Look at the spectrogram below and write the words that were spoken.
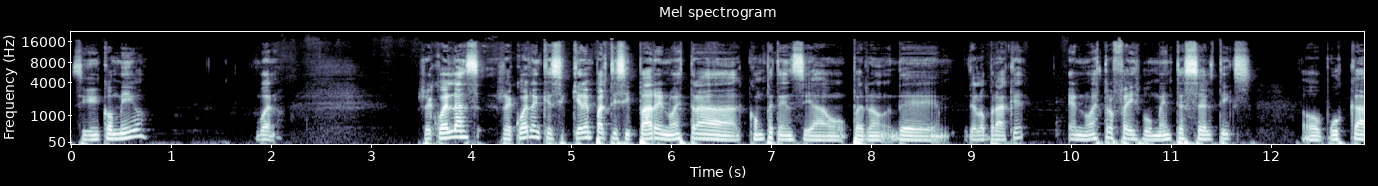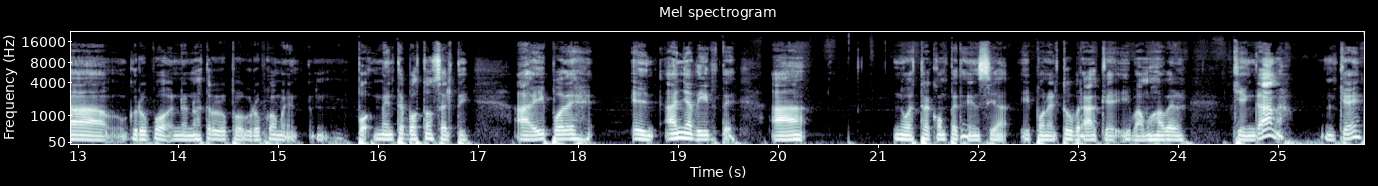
¿Siguen conmigo? Bueno. Recuerden, recuerden que si quieren participar en nuestra competencia o, de, de los brackets, en nuestro Facebook Mente Celtics o busca grupo en nuestro grupo grupo Mente Boston Celtics ahí puedes añadirte a nuestra competencia y poner tu bracket y vamos a ver quién gana. ¿ok?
